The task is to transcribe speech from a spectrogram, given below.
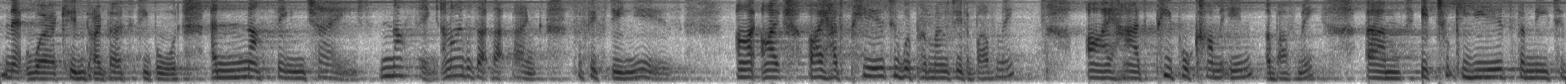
networking diversity board and nothing changed. Nothing. And I was at that bank for 15 years. I, I, I had peers who were promoted above me. I had people come in above me. Um, it took years for me to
